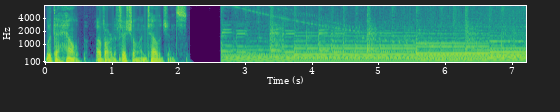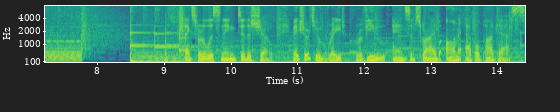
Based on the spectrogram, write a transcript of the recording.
with the help of artificial intelligence. Thanks for listening to the show. Make sure to rate, review, and subscribe on Apple Podcasts.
